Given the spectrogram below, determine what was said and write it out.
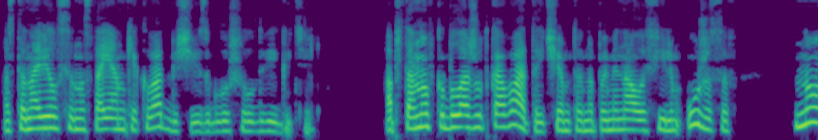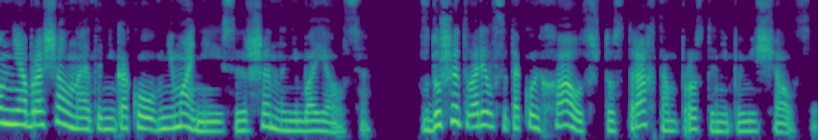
Остановился на стоянке кладбища и заглушил двигатель. Обстановка была жутковатой, чем-то напоминала фильм ужасов, но он не обращал на это никакого внимания и совершенно не боялся. В душе творился такой хаос, что страх там просто не помещался.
